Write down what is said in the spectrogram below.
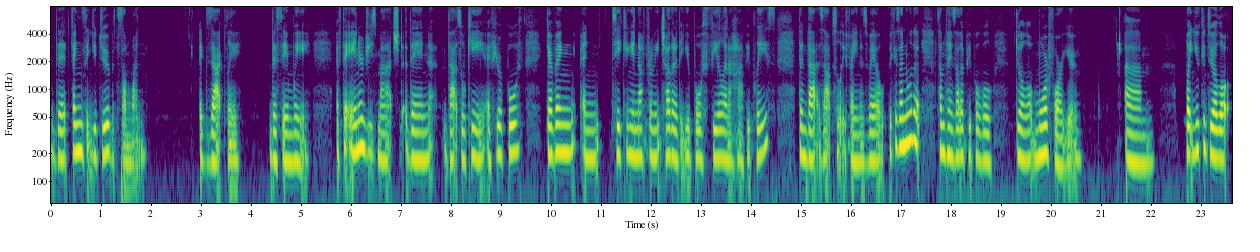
the things that you do with someone exactly the same way. If the energy's matched, then that's okay. If you're both giving and taking enough from each other that you both feel in a happy place, then that is absolutely fine as well. Because I know that sometimes other people will do a lot more for you. Um, but you could do a lot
